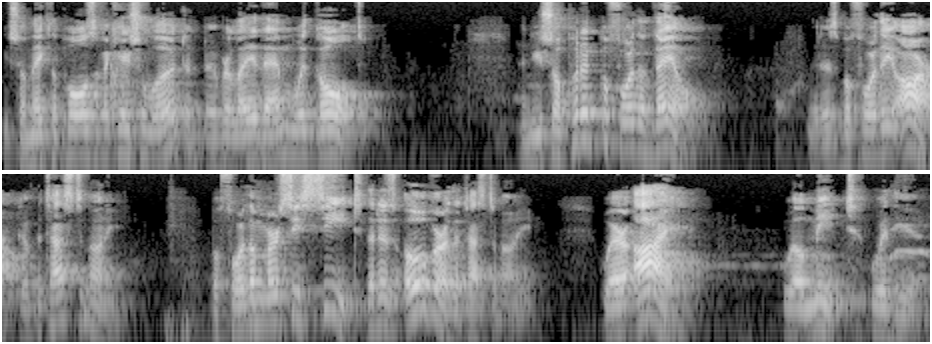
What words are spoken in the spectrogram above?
You shall make the poles of acacia wood and overlay them with gold. And you shall put it before the veil that is before the ark of the testimony, before the mercy seat that is over the testimony, where I will meet with you.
